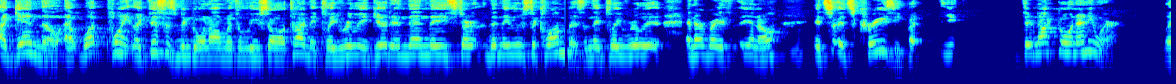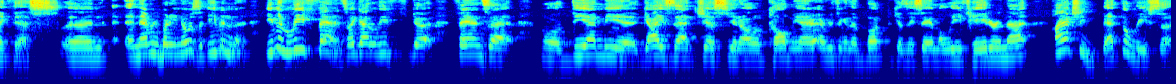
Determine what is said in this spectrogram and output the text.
Again, though, at what point? Like this has been going on with the Leafs all the time. They play really good, and then they start, then they lose to Columbus, and they play really, and everybody, you know, it's it's crazy, but you, they're not going anywhere. like this, and and everybody knows it. Even even Leaf fans. I got Leaf uh, fans that will DM me, uh, guys that just you know called me everything in the book because they say I'm a Leaf hater and that. I actually bet the Leafs a,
